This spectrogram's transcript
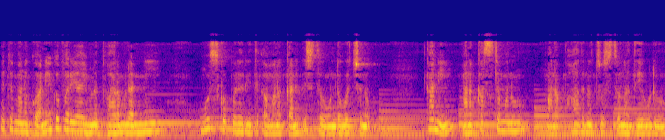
అయితే మనకు అనేక పర్యాయముల ద్వారములన్నీ మూసుకుపోయిన రీతిగా మనకు కనిపిస్తూ ఉండవచ్చును. కానీ మన కష్టమును మన బాధను చూస్తున్న దేవుడు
